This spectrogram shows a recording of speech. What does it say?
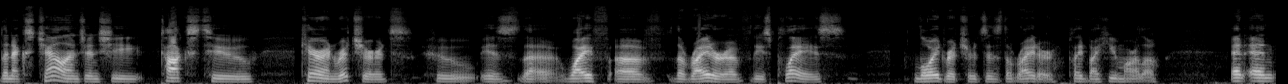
the next challenge and she talks to Karen Richards who is the wife of the writer of these plays. Lloyd Richards is the writer played by Hugh Marlowe. And and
